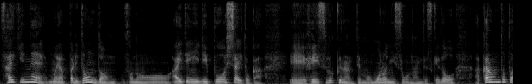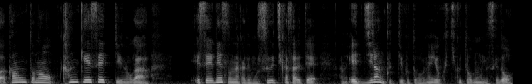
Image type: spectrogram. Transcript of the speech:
最近ね、もうやっぱりどんどん、その、相手にリプをしたりとか、えー、Facebook なんてもうもろにそうなんですけど、アカウントとアカウントの関係性っていうのが、SNS の中でも数値化されて、あのエッジランクっていう言葉をね、よく聞くと思うんですけど、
